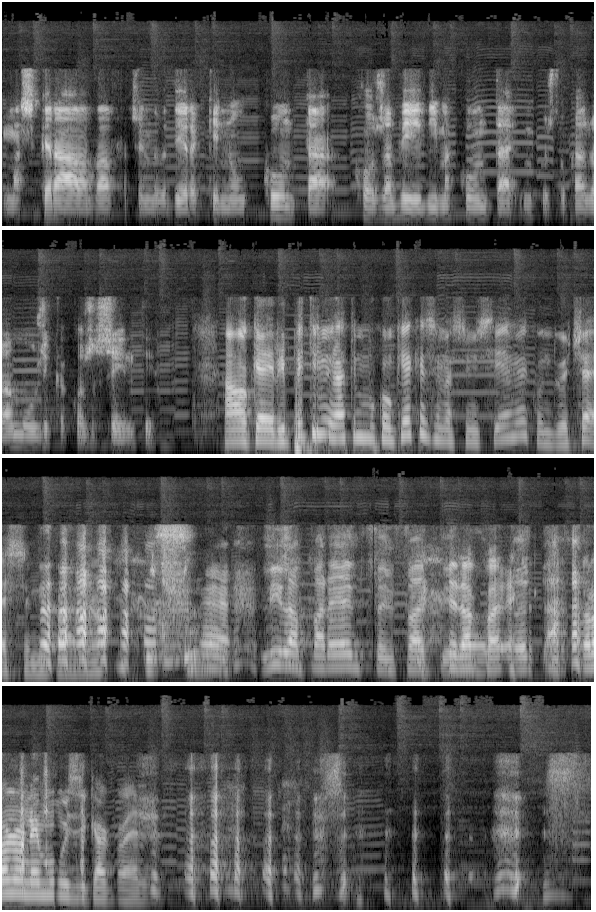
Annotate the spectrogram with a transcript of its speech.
mascherava facendo vedere che non conta cosa vedi, ma conta in questo caso la musica, cosa senti. Ah, ok, ripetimi un attimo con chi è che si è messo insieme? Con due cess, mi pare, no? eh, lì l'apparenza, infatti. L'apparenza, però non è musica quella.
